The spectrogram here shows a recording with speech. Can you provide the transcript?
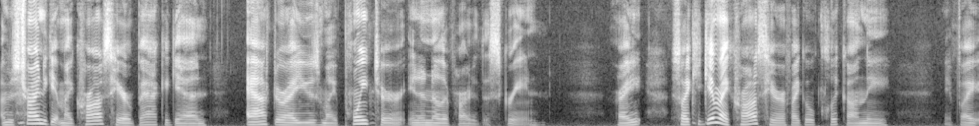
I was trying to get my crosshair back again after I use my pointer in another part of the screen right? So I could get my crosshair if I go click on the if I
